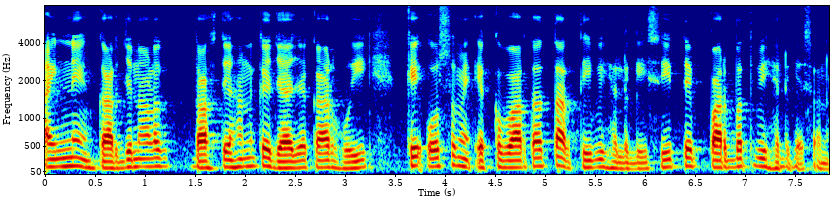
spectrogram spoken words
ਐਨੇ ਗਰਜ ਨਾਲ ਦੱਸਦੇ ਹਨ ਕਿ ਜੈ ਜੈਕਾਰ ਹੋਈ ਕਿ ਉਸ ਸਮੇਂ ਇੱਕ ਵਾਰ ਤਾਂ ਧਰਤੀ ਵੀ ਹਿੱਲ ਗਈ ਸੀ ਤੇ ਪਰਬਤ ਵੀ ਹਿੱਲ ਗਏ ਸਨ।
